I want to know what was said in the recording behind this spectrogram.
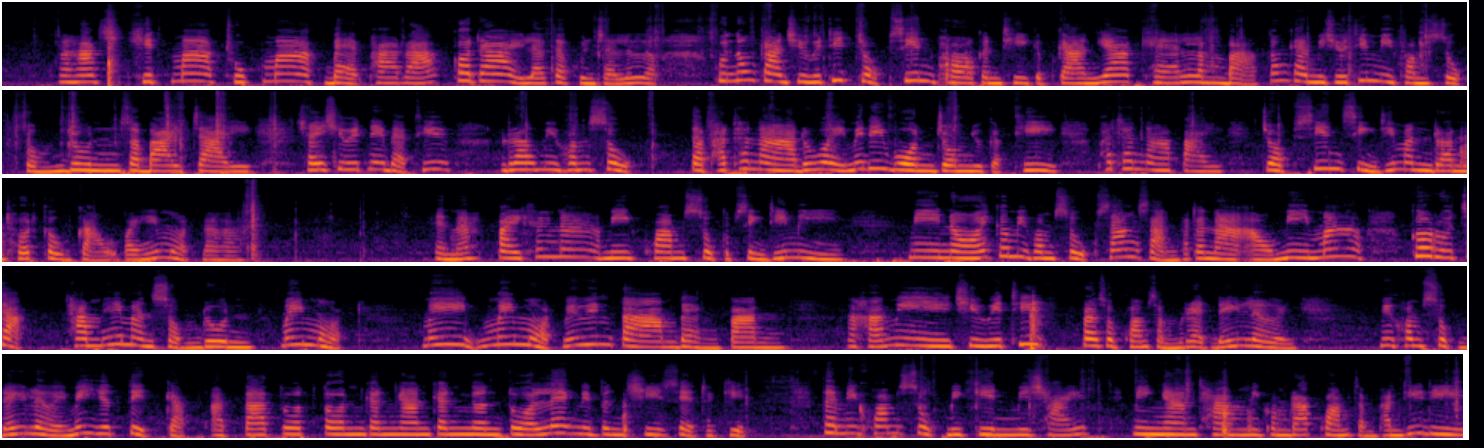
นะคะคิดมากทุกมากแบกภาระก็ได้แล้วแต่คุณจะเลือก คุณต้องการชีวิตที่จบสิ้นพอกันทีกับการยากแค้นลำบาก ต้องการมีชีวิตที่มีความสุข สมดุลสบายใจ ใช้ชีวิตในแบบที่เรามีความสุข แต่พัฒนาด้วยไม่ได้วนจมอยู่กับที่ พัฒนาไปจบสิ้นสิ่งที่มันรันทดเก่าๆไปให้หมดนะคะ เห็นไหมไปข้างหน้ามีความสุขกับสิ่งที่มี มีน้อยก็มีความสุขสร้างสรรค์พัฒนาเอามีมาก ก็รู้จักทำให้มันสมดุลไม่หมด ไม่ไม่หมดไม่วิ่งตามแบ่งปันนะคะ มีชีวิตที่ประสบความสำเร็จได้เลย มีความสุขได้เลย ไม่ยึดติดกับอัตราตัวตนการงานการเงินตัวเลขในบัญชีเศรษฐกิจแต่มีความสุข มีกิน มีใช้ มีงานทำ มีความรักความสัมพันธ์ที่ดี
